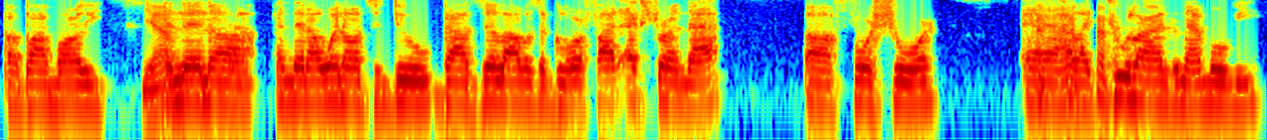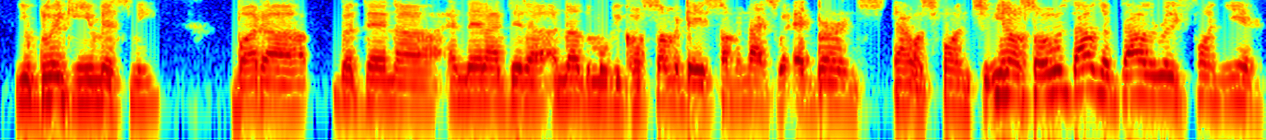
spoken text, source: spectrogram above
by Bob Marley. Yeah. And then uh and then I went on to do Godzilla. I was a glorified extra in that, uh, for sure. And I had like two lines in that movie. You blink and you miss me. But uh but then uh and then I did a, another movie called Summer Days, Summer Nights with Ed Burns. That was fun too. You know, so it was that was a that was a really fun year.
